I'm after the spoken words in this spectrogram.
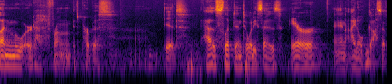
unmoored from its purpose. Um, it has slipped into what he says error and idle gossip.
